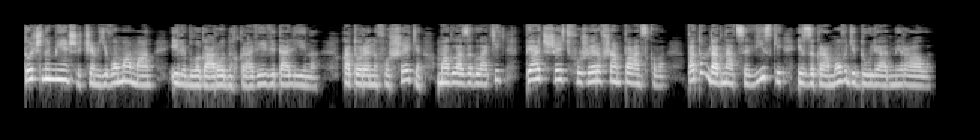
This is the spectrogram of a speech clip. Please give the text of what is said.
Точно меньше, чем его маман или благородных кровей Виталина, которая на фуршете могла заглотить 5-6 фужеров шампанского, потом догнаться виски из закромов дедули адмирала.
